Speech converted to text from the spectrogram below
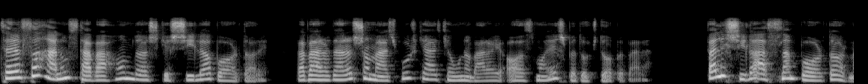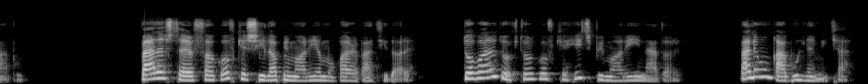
ترسا هنوز توهم داشت که شیلا بار داره و برادرش رو مجبور کرد که اونو برای آزمایش به دکتر ببره. ولی شیلا اصلا باردار نبود. بعدش ترسا گفت که شیلا بیماری مقاربتی داره. دوباره دکتر گفت که هیچ بیماری نداره. ولی اون قبول نمی‌کرد.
